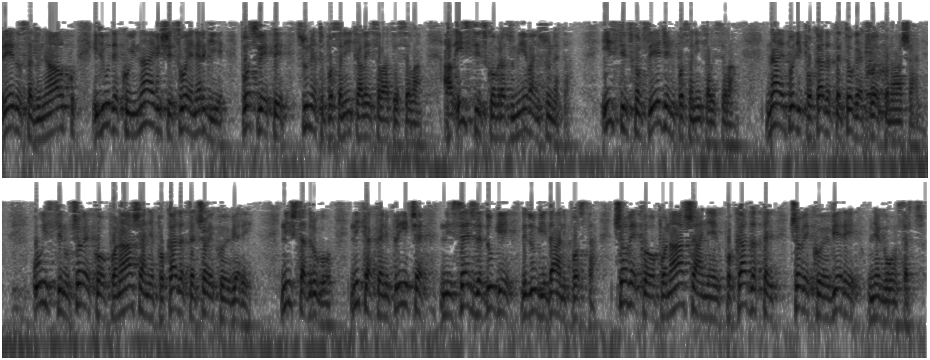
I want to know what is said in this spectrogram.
vrijednost na dunjalku i ljude koji najviše svoje energije posvijete sunetu poslanika alaih salatu wasalam. Ali istinskom razumijevanju suneta. Istinskom slijedjenju poslanika alaih salam. Najbolji pokazatelj toga je tvoje ponašanje. U istinu čovjekovo ponašanje pokazatelj čovjekove vjeri. Ništa drugo. Nikakve ni priče, ni sežde dugi, ni dugi dani posta. Čovjekovo ponašanje je pokazatelj čovjekove vjere u njegovom srcu.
